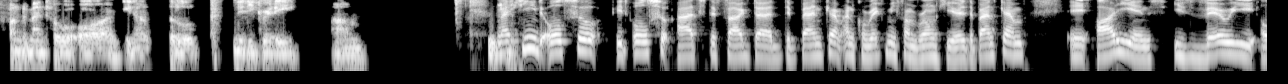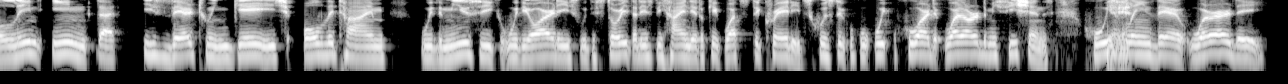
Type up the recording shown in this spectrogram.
fundamental or you know little nitty gritty um, and I think it also it also adds the fact that the Bandcamp, and correct me if I'm wrong here, the Bandcamp uh, audience is very lean in that is there to engage all the time with the music, with the artist, with the story that is behind it. Okay, what's the credits? Who's the who, who are the, what are the musicians? Who is yeah, playing there? Where are they?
